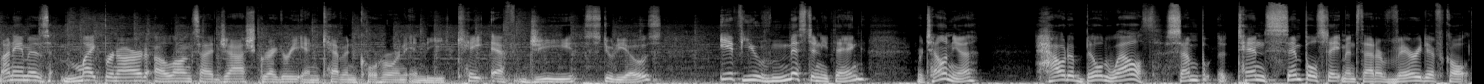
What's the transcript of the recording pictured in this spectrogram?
My name is Mike Bernard alongside Josh Gregory and Kevin Korhorn in the KFG studios. If you've missed anything, we're telling you how to build wealth. Sem- uh, 10 simple statements that are very difficult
